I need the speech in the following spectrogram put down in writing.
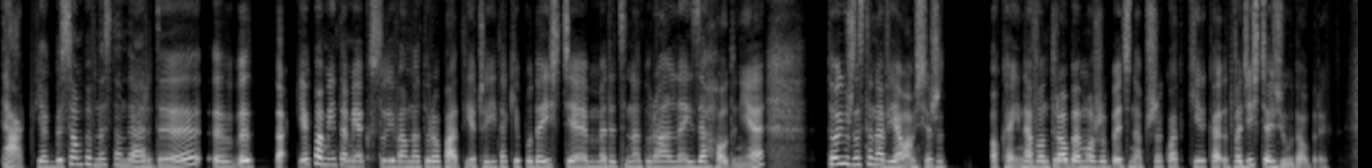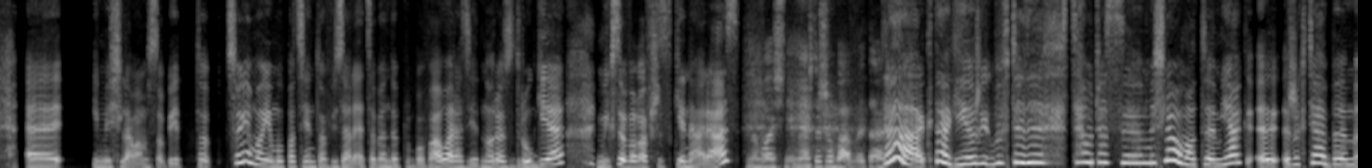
Tak, jakby są pewne standardy. y, y, Tak, jak pamiętam, jak studiowałam naturopatię, czyli takie podejście medycyny naturalnej zachodnie, to już zastanawiałam się, że okej, na wątrobę może być na przykład kilka, 20 ziół dobrych. I myślałam sobie, to co ja mojemu pacjentowi zalecę? Będę próbowała raz jedno, raz drugie, miksowała wszystkie naraz. No właśnie, miałaś też obawy, tak? Tak, tak. I ja już jakby wtedy cały czas y, myślałam o tym, jak, y, że chciałabym,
